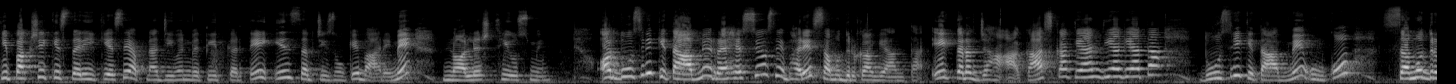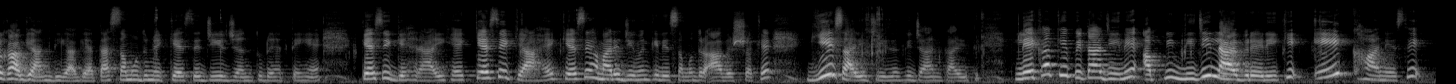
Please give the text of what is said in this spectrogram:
कि पक्षी किस तरीके से अपना जीवन व्यतीत करते हैं, इन सब चीज़ों के बारे में नॉलेज थी उसमें। और दूसरी किताब में रहस्यों से भरे समुद्र का ज्ञान था। एक तरफ़ जहाँ आकाश का ज्ञान दिया गया था, दूसरी किताब में उनको समुद्र का ज्ञान दिया गया था। समुद्र में कैसे जीव जंतु रहते हैं, कैसी गहराई है, कैसे क्या है, कैसे हमारे जीवन के लिए समुद्र आवश्यक है, ये सारी चीज़ों की जानकारी थी। लेखक के पिताजी ने अपनी निजी लाइब्रेरी के एक खाने से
